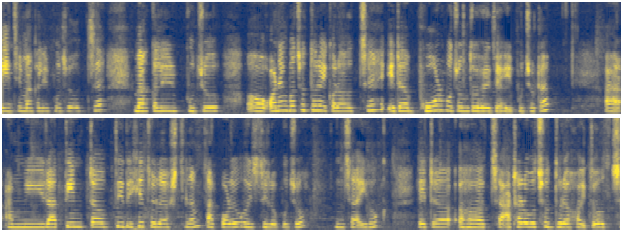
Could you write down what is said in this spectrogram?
এই যে মা কালীর পুজো হচ্ছে, মা কালীর পুজো অনেক বছর ধরেই করা হচ্ছে। এটা ভোর পর্যন্ত হয়ে যায় এই পুজোটা। আমি রাত তিনটা অবধি দেখে চলে আসছিলাম, তারপরেও হয়েছিল পুজো। যাই হোক, এটা হচ্ছে আঠারো বছর ধরে হয়তো হচ্ছে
